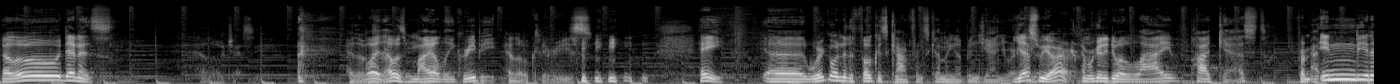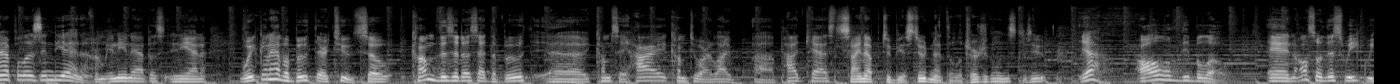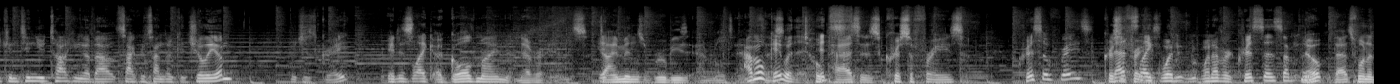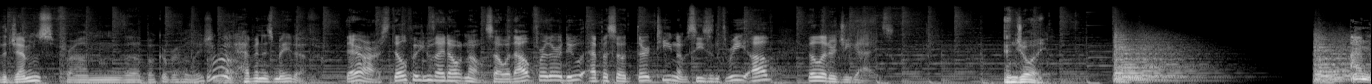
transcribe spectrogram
Hello, Dennis. Hello, Jesse. Hello. Boy, that was mildly creepy. Hello, Clarice. Hey, uh, we're going to the Focus Conference coming up in January. yes, we are And we're going to do a live podcast from Indianapolis, Indiana. from Indianapolis, Indiana. We're going to have a booth there too. So come visit us at the booth. Uh, come say hi. Come to our live uh, podcast. Sign up to be a student at the Liturgical Institute. Yeah, all of the below. And also this week we continue talking about Sacrosanctum Concilium, which is great. It is like a gold mine that never ends. Diamonds, rubies, emeralds, I'm okay with it. Topazes, chrysophrase. Chrysophrase? That's like when, whenever Chris says something. Nope, that's one of the gems from the Book of Revelation Oh. that heaven is made of. There are still things I don't know. So without further ado, episode 13 of season 3 of The Liturgy Guys. Enjoy.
